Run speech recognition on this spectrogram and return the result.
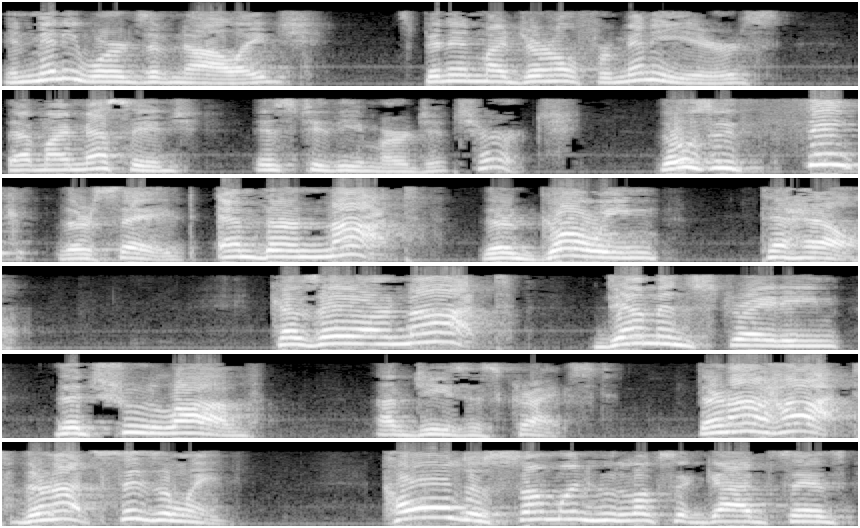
in many words of knowledge, it's been in my journal for many years, that my message is to the emergent church. Those who think they're saved, and they're not. They're going to hell. Because they are not demonstrating the true love of Jesus Christ. They're not hot. They're not sizzling. Cold is someone who looks at God and says,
